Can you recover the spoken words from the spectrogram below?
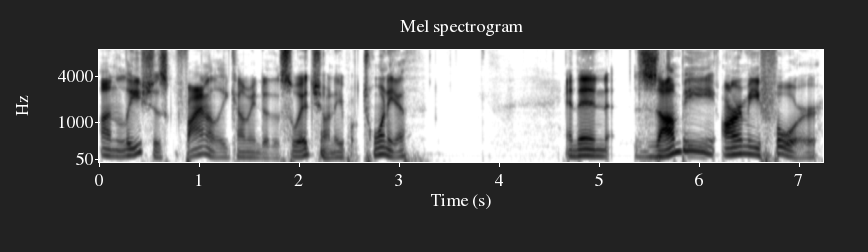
Unleashed, is finally coming to the Switch on April 20th. And then Zombie Army 4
